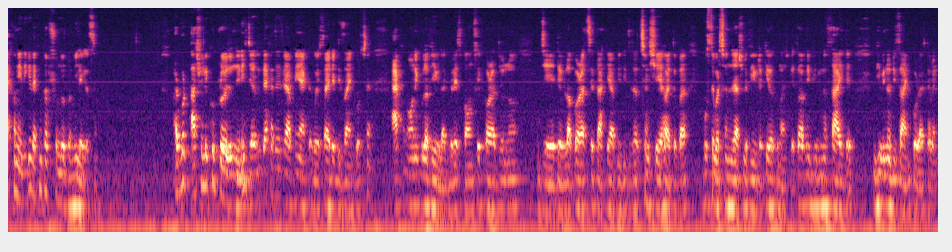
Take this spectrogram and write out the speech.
এখন এদিকে দেখুন খুব সুন্দর করে মিলে গেছে। আর্টবোর্ড আসলে খুব প্রয়োজন জিনিস যদি দেখা যায় যে আপনি একটা ওয়েবসাইটে ডিজাইন করছেন, এখন অনেকগুলো ভিউ লাগবে। রেসপন্সিভ করার জন্য যে ডেভেলপার আছে তাকে আপনি দিতে যাচ্ছেন, সে হয়তো বা বুঝতে পারছেন যে আসলে ভিউটা কীরকম আসবে। তো আপনি বিভিন্ন সাইডে বিভিন্ন ডিজাইন করে রাখতে পারেন।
